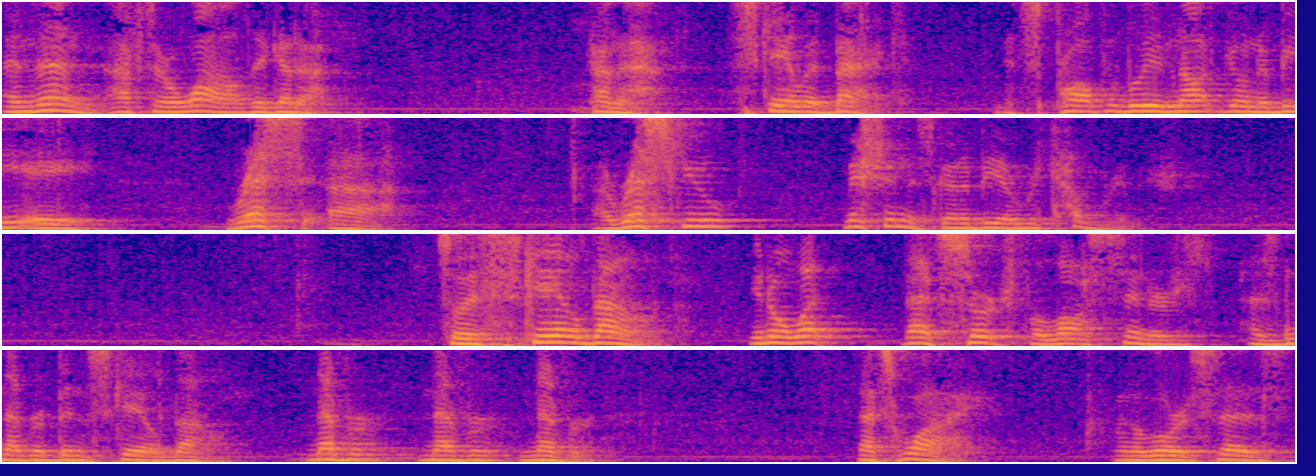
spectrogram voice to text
And then after a while, they got to kind of scale it back. It's probably not going to be a, res, uh, a rescue mission, it's going to be a recovery mission. So it's scaled down. You know what? That search for lost sinners has never been scaled down. Never, never, never. That's why when the Lord says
